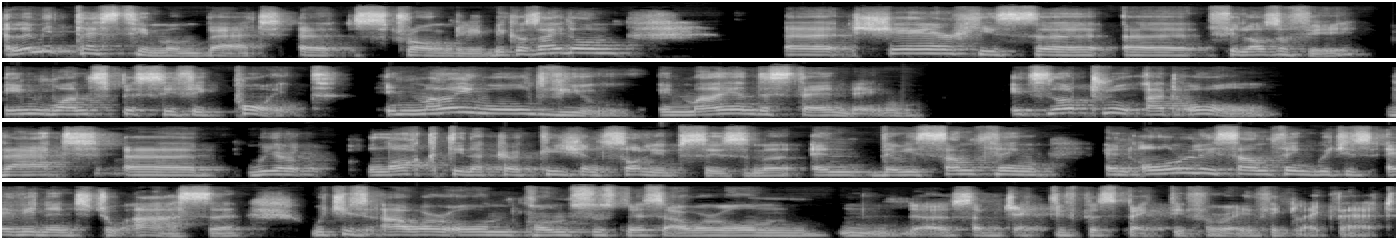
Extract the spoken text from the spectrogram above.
And let me test him on that uh, strongly because I don't uh, share his uh, uh, philosophy in one specific point. In my worldview, in my understanding, it's not true at all that uh, we are locked in a Cartesian solipsism and there is something and only something which is evident to us, uh, which is our own consciousness, our own mm, subjective perspective or anything like that.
